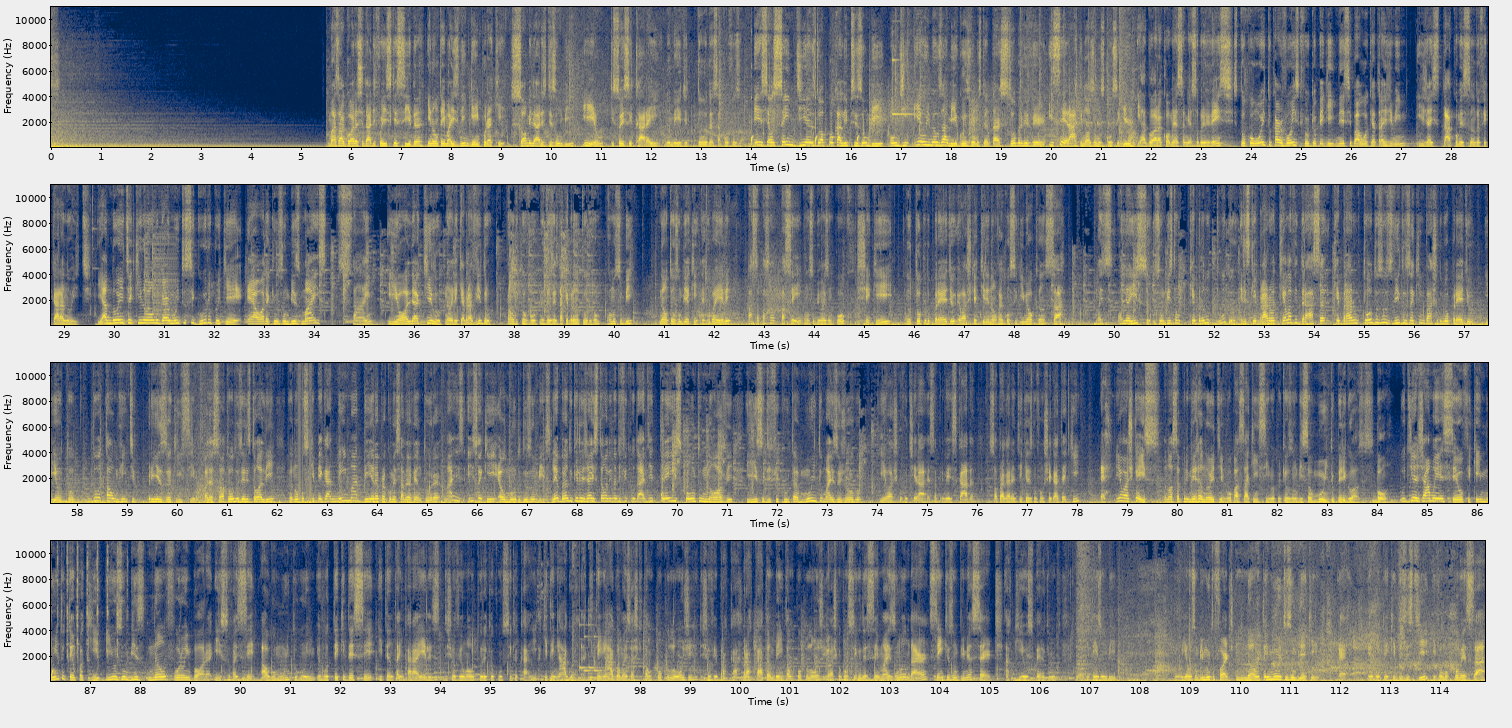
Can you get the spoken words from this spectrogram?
Mas agora a cidade foi esquecida e não tem mais ninguém por aqui. Só milhares de zumbi e eu, que sou esse cara aí no meio de toda essa confusão. Esse é os 100 dias do apocalipse zumbi, onde eu e meus amigos vamos tentar sobreviver. E será que nós vamos conseguir? E agora começa a minha sobrevivência. Estou com 8 carvões, que foi o que eu peguei nesse baú aqui atrás de mim. E já está começando a ficar a noite. E a noite aqui não é um lugar muito seguro, porque é a hora que os zumbis mais saem e olha aquilo. Não, ele quebra vidro? Pra onde que eu vou? Meu Deus, ele tá quebrando tudo. Vamos, vamos subir? Não, tem um zumbi aqui. Derruba ele. Passa, passa. Passei. Vamos subir mais um pouco. Cheguei no topo do prédio. Eu acho que aqui ele não vai conseguir me alcançar. Mas olha isso, os zumbis estão quebrando tudo. Eles quebraram aquela vidraça, quebraram todos os vidros aqui embaixo do meu prédio e eu tô totalmente preso aqui em cima. Olha só, todos eles estão ali. Eu não consegui pegar nem madeira para começar minha aventura, mas isso aqui é o mundo dos zumbis. Lembrando que eles já estão ali na dificuldade 3.9 e isso dificulta muito mais o jogo. E eu acho que eu vou tirar essa primeira escada só para garantir que eles não vão chegar até aqui. É, e eu acho que é isso. A nossa primeira noite vou passar aqui em cima porque os zumbis são muito perigosos. Bom, o dia já amanheceu, fiquei muito tempo aqui e os zumbis não foram embora. Isso vai ser algo muito ruim. Eu vou ter que descer e tentar encarar eles. Deixa eu ver uma altura que eu consiga cair. Aqui tem água. Aqui tem água, mas eu acho que tá um pouco longe. Deixa eu ver pra cá. Pra cá também tá um pouco longe. Eu acho que eu consigo descer mais um andar sem que o zumbi me acerte. Aqui eu espero que não... Aqui tem zumbi. Não, e é um zumbi muito forte. Não, tem muito zumbi aqui. É, eu vou ter que desistir e vamos começar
